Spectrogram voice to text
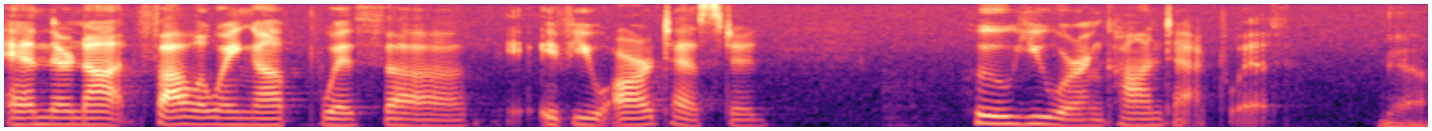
and they're not following up with uh, if you are tested, who you were in contact with. Yeah.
